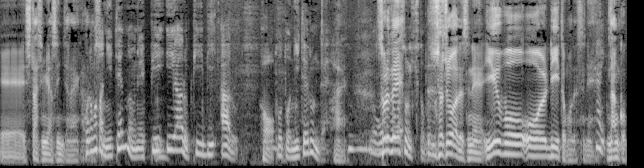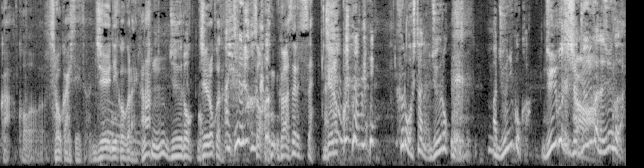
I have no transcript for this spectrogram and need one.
えー、親しみやすいんじゃないかな。これまた似てるのよね。PER、PBR とと似てるんで。はい。それで、所長はですね、有望リートもですね、はい、何個かこう紹介していただ12個ぐらいかな。うん、16個。16個だ。あ、16個。そう、忘れてた。16個。苦労したのよ、16個。あ、12個か。12個でしょ ?12 個だ、12個だ。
